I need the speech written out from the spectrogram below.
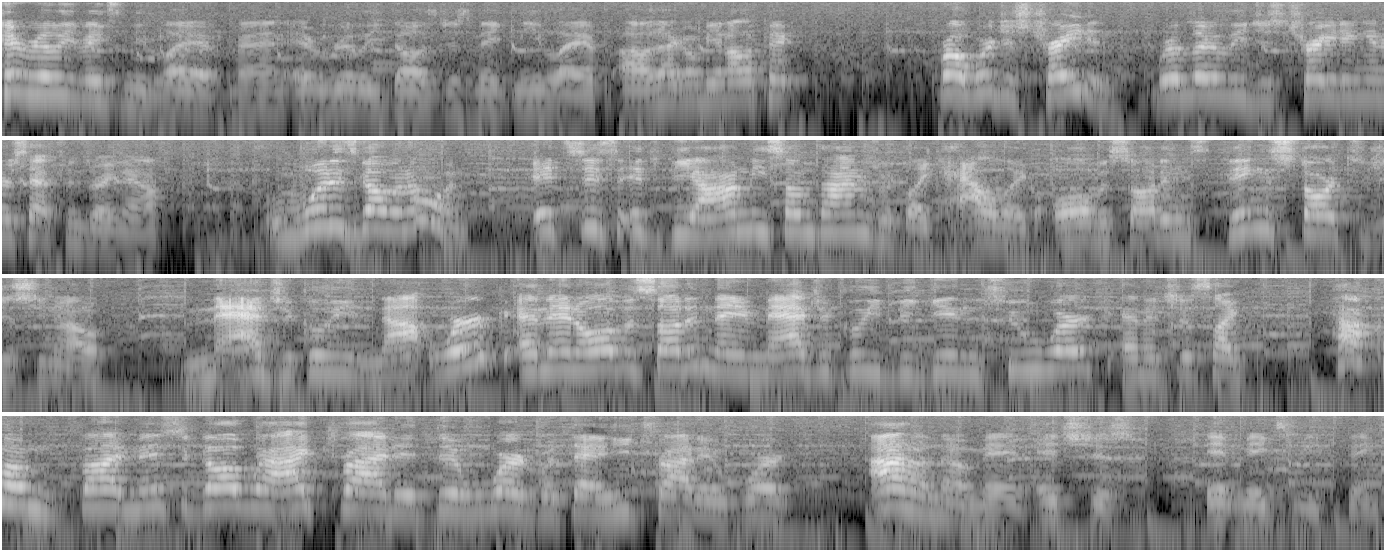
it really makes me laugh, man. It really does just make me laugh. Oh, is that gonna be another pick? Bro, we're just trading. We're literally just trading interceptions right now. What is going on? It's just, it's beyond me sometimes with like how like all of a sudden things start to just, you know, magically not work. And then all of a sudden they magically begin to work. And it's just like, how come five minutes ago where I tried it didn't work, but then he tried it work? I don't know, man. It's just, it makes me think.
